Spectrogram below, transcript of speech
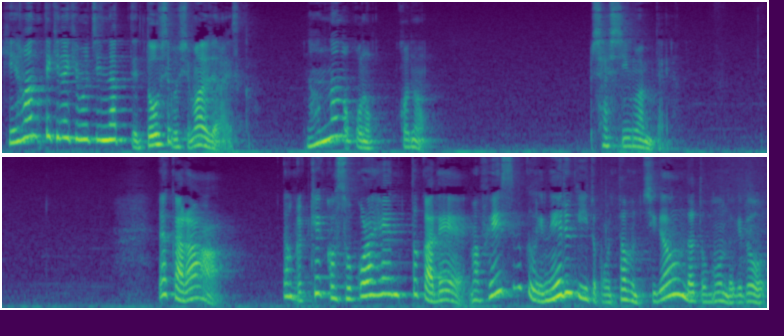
批判的な気持ちになってどうしてもしまうじゃないですか。何なのこのこの写真はみたいな。だからなんか結構そこら辺とかで、まあ、Facebook のエネルギーとかも多分違うんだと思うんだけど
